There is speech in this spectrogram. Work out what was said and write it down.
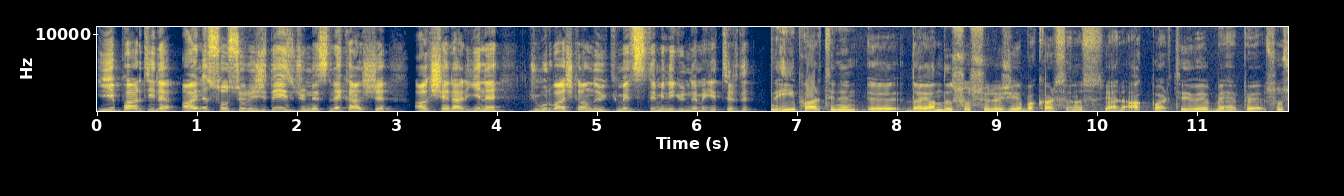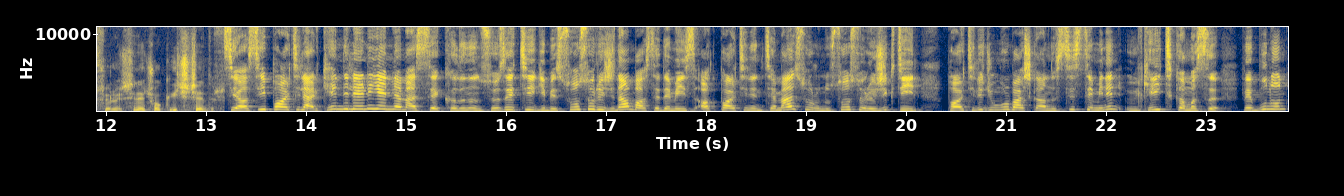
İyi Parti ile aynı sosyolojideyiz cümlesine karşı Akşener yine Cumhurbaşkanlığı hükümet sistemini gündeme getirdi. İyi Parti'nin e, dayandığı sosyolojiye bakarsanız yani AK Parti ve MHP sosyolojisiyle çok iç içedir. Siyasi partiler kendilerini yenilemezse Kalın'ın söz ettiği gibi sosyolojiden bahsedemeyiz. AK Parti'nin temel sorunu sosyolojik değil. Partili Cumhurbaşkanlığı sisteminin ülkeyi tıkaması ve bunun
